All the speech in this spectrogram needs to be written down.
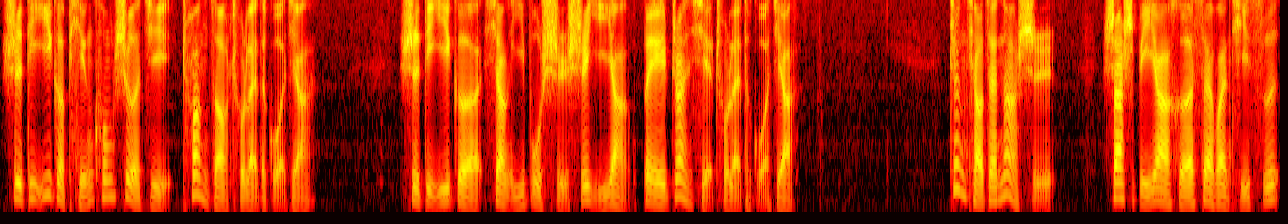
是第一个凭空设计创造出来的国家，是第一个像一部史诗一样被撰写出来的国家。正巧在那时，莎士比亚和塞万提斯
